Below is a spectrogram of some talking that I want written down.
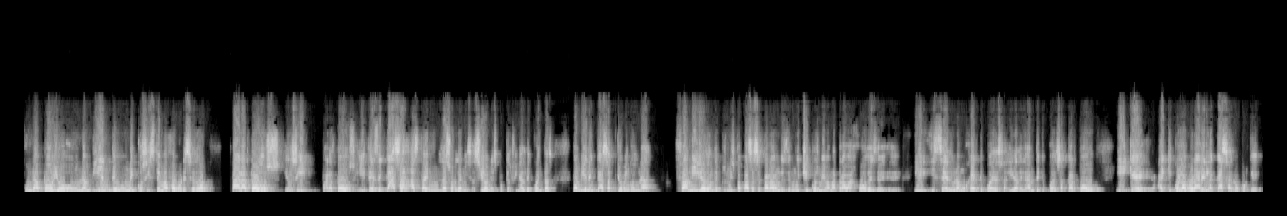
un apoyo o un ambiente o un ecosistema favorecedor para todos en sí, para todos, y desde casa hasta en las organizaciones, porque al final de cuentas, también en casa, yo vengo de una familia donde pues mis papás se separaron desde muy chicos, mi mamá trabajó desde, eh, y, y, sé de una mujer que puede salir adelante, que puede sacar todo y que hay que colaborar en la casa, ¿no? Porque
